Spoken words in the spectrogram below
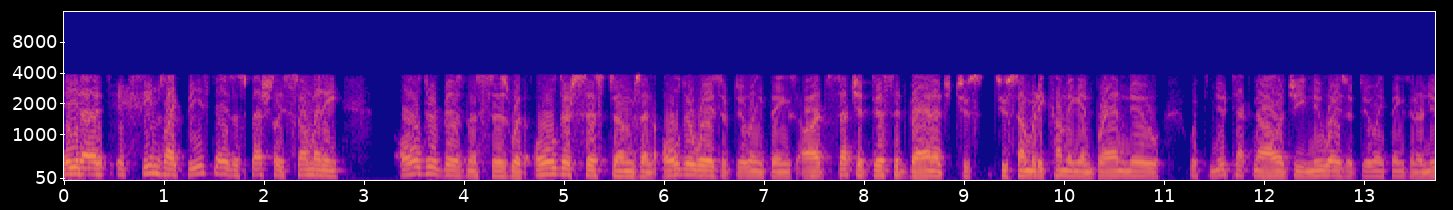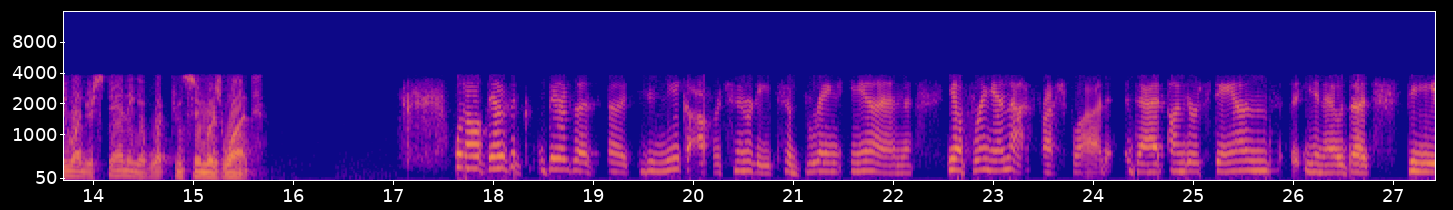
And, you know, it, it seems like these days, especially, so many older businesses with older systems and older ways of doing things are at such a disadvantage to to somebody coming in brand new with new technology, new ways of doing things, and a new understanding of what consumers want. Well, there's a there's a, a unique opportunity to bring in, you know, bring in that fresh blood that understands, you know, the the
